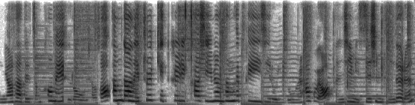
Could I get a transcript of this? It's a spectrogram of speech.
공여사들.com에 들어오셔서 상단에 툴킷 클릭하시면 상세 페이지로 이동을 하고요. 관심 있으신 분들은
